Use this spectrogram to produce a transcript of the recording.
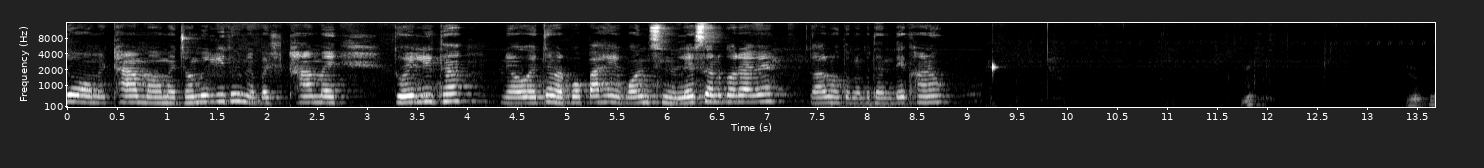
જો અમે ઠામો અમે જમી લીધું ને બસ ઠામે ધોઈ લીધા ને હવે તમારા પપ્પા હે વન્સ ને લેસન કરાવે તો હાલો તમને બધાને દેખાણો દેખો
